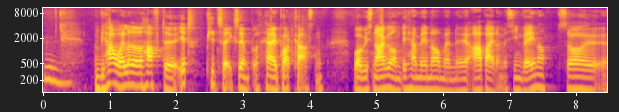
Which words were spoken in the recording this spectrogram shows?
Mm. Vi har jo allerede haft øh, et pizza-eksempel her i podcasten, hvor vi snakkede om det her med, når man øh, arbejder med sine vaner, så, øh,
